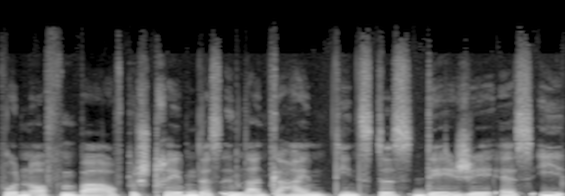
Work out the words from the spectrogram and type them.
wurden offenbar auf Bestreben des Inlandgeheimdienstes DGSI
